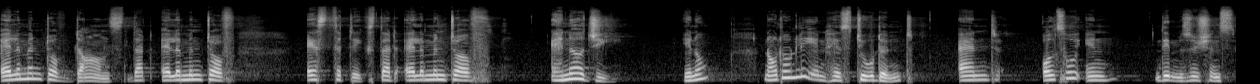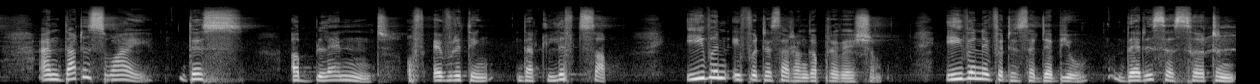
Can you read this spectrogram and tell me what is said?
element of dance, that element of aesthetics, that element of energy, you know, not only in his student and also in the musicians. And that is why this a blend of everything that lifts up even if it is a ranga pravesham even if it is a debut there is a certain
